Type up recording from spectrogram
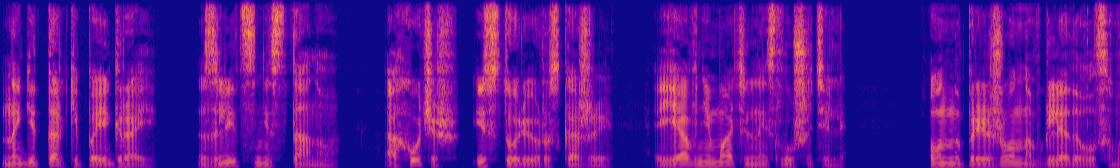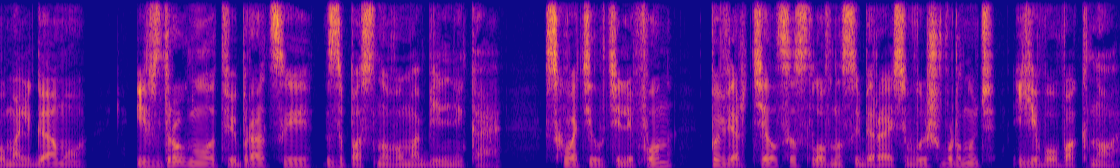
На гитарке поиграй. Злиться не стану. А хочешь, историю расскажи. Я внимательный слушатель». Он напряженно вглядывался в амальгаму и вздрогнул от вибрации запасного мобильника. Схватил телефон повертелся, словно собираясь вышвырнуть его в окно.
